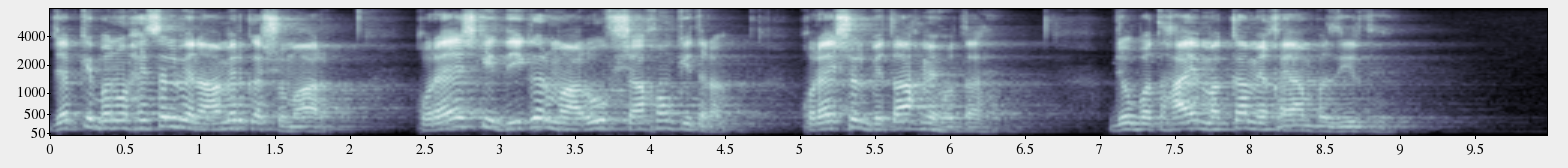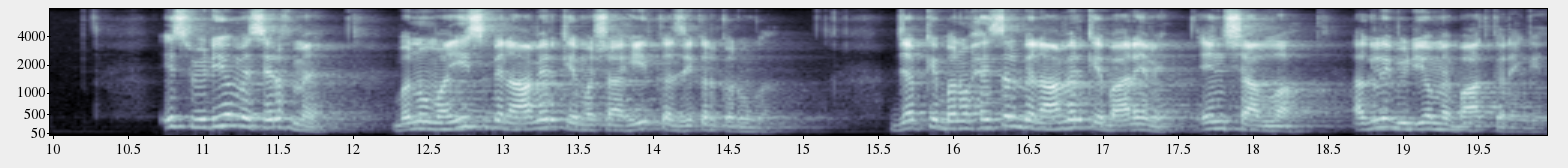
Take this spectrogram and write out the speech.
جبکہ بنو حسل بن عامر کا شمار قریش کی دیگر معروف شاخوں کی طرح قریش البتاح میں ہوتا ہے، جو بتہائے مکہ میں قیام پذیر تھے۔ اس ویڈیو میں صرف میں بنو معیس بن عامر کے مشاہیر کا ذکر کروں گا۔ جبکہ بنو حسل بن عامر کے بارے میں انشاءاللہ اگلی ویڈیو میں بات کریں گے۔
